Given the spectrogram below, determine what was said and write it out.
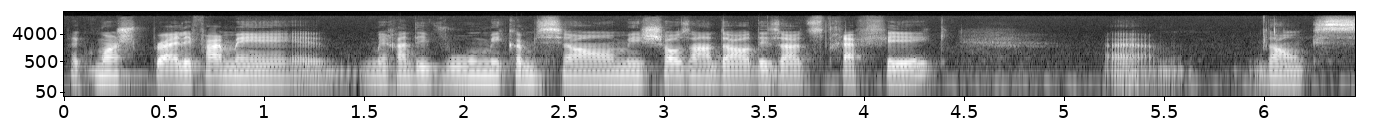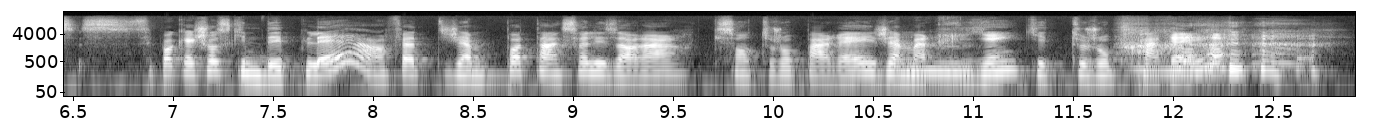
Fait que moi, je peux aller faire mes, mes rendez-vous, mes commissions, mes choses en dehors des heures du trafic. Donc, c'est pas quelque chose qui me déplaît. En fait, j'aime pas tant que ça les horaires qui sont toujours pareils. J'aime Mhm. rien qui est toujours pareil,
